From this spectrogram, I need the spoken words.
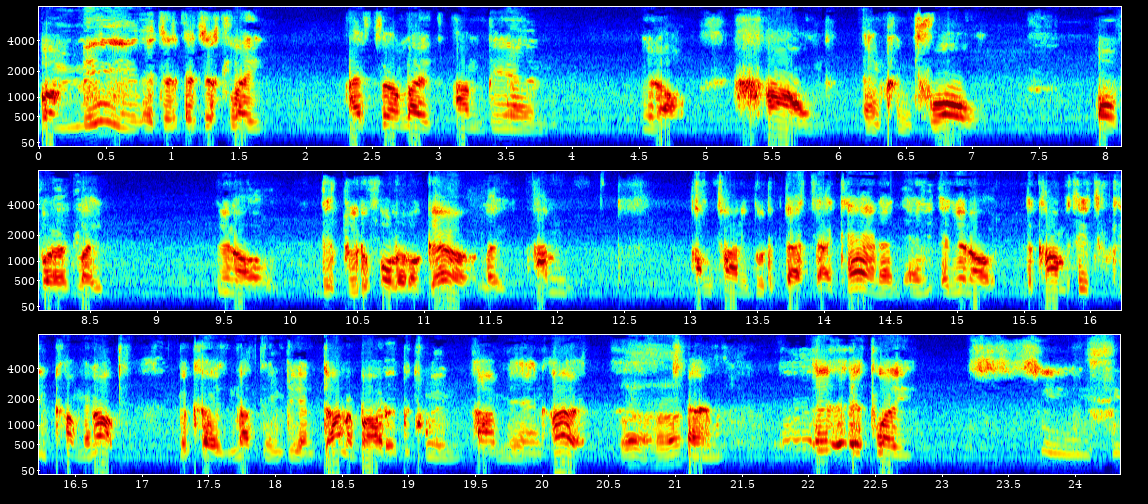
for me, it's just, it's just like I feel like I'm being, you know, hound and controlled over like, you know, this beautiful little girl. Like I'm, I'm trying to do the best I can, and, and, and you know, the conversation keep coming up because nothing being done about it between uh, me and her. Uh-huh. And it, it's like she, she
